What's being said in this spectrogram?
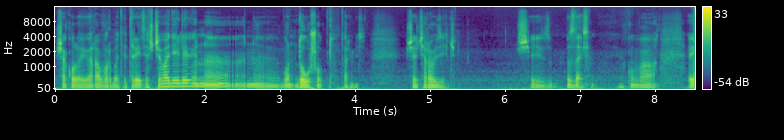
Și acolo era vorba de 30 ceva de elevi în, în bun, 28, pare mi Și aici erau 10. Și îți dai seama, cumva, e,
